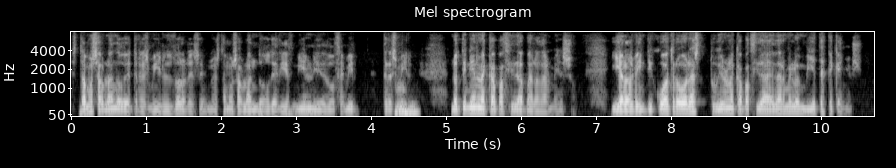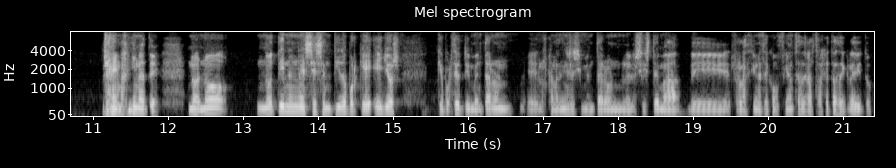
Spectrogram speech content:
Estamos hablando de 3.000 dólares, ¿eh? no estamos hablando de 10.000 ni de 12.000, 3.000. Ujú. No tenían la capacidad para darme eso. Y a las 24 horas tuvieron la capacidad de dármelo en billetes pequeños. O sea, imagínate, no, no, no tienen ese sentido porque ellos, que por cierto inventaron, eh, los canadienses inventaron el sistema de relaciones de confianza de las tarjetas de crédito,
